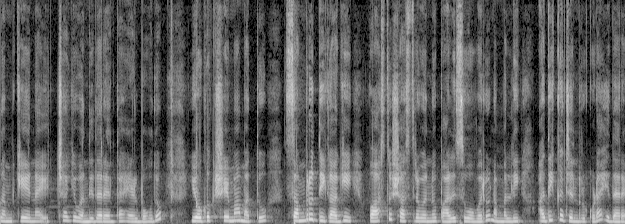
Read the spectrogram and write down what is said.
ನಂಬಿಕೆಯನ್ನು ಹೆಚ್ಚಾಗಿ ಹೊಂದಿದ್ದಾರೆ ಅಂತ ಹೇಳಬಹುದು. ಯೋಗಕ್ಷೇಮ ಮತ್ತು ಸಮೃದ್ಧಿಗಾಗಿ ವಾಸ್ತುಶಾಸ್ತ್ರವನ್ನು ಪಾಲಿಸುವವರು ನಮ್ಮಲ್ಲಿ ಅಧಿಕ ಜನರು ಕೂಡ ಇದ್ದಾರೆ.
